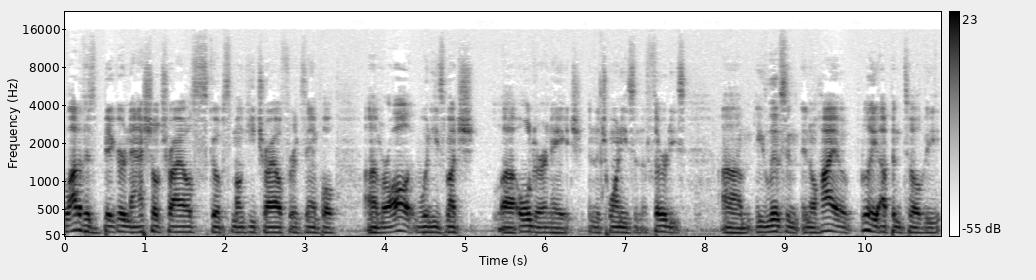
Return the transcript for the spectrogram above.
lot of his bigger national trials, Scopes Monkey trial, for example, um, are all when he's much uh, older in age, in the twenties and the thirties. Um, he lives in, in Ohio really up until the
